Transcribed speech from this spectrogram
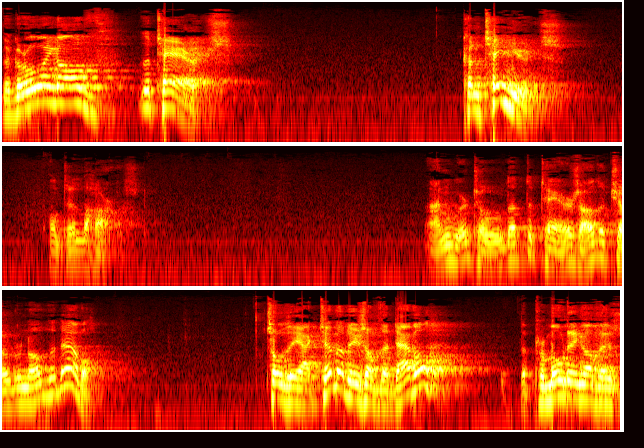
The growing of the tares continues until the harvest. And we're told that the tares are the children of the devil. So the activities of the devil, the promoting of his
